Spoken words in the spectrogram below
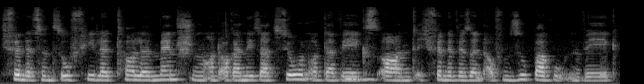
ich finde, es sind so viele tolle Menschen und Organisationen unterwegs mhm. und ich finde, wir sind auf einem super guten Weg.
